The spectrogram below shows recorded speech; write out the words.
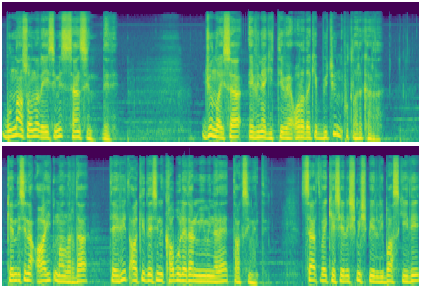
bundan sonra reisimiz sensin dedi. Cunda ise evine gitti ve oradaki bütün putları kırdı. Kendisine ait malları da tevhid akidesini kabul eden müminlere taksim etti. Sert ve keşeleşmiş bir libas giydi.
